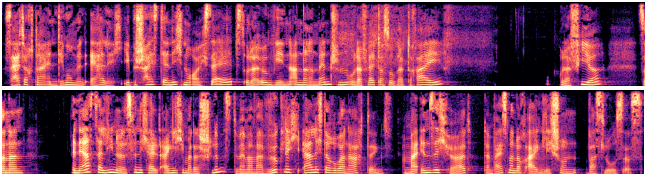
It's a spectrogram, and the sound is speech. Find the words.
seid doch da in dem Moment ehrlich. Ihr bescheißt ja nicht nur euch selbst oder irgendwie einen anderen Menschen oder vielleicht auch sogar drei oder vier, sondern in erster Linie, das finde ich halt eigentlich immer das Schlimmste, wenn man mal wirklich ehrlich darüber nachdenkt und mal in sich hört, dann weiß man doch eigentlich schon, was los ist.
